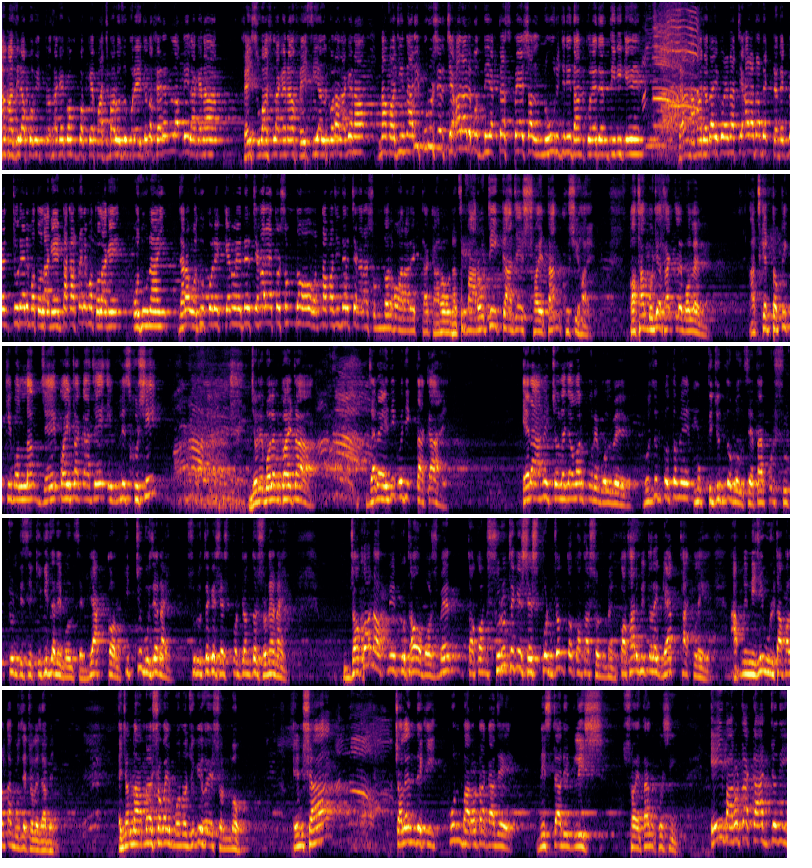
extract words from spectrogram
নামাজিরা পবিত্র থাকে কমপক্ষে পাঁচবার উজু করে, এই জন্য ফেরেন লাভলি লাগে না। ফেস ওয়াশ লাগে না ফেসিয়াল করা লাগে না। নামাজি নারী পুরুষের চেহারার মধ্যে একটা স্পেশাল নূর যিনি দান করে দেন তিনি কে? যারা নামাজ আদায় করে না, চেহারাটা দেখতে দেখবেন চোরের মতো লাগে টাকাতের মতো লাগে অজু নাই। যারা অজু করে, কেন এদের চেহারা এত সুন্দর? নামাজিদের চেহারা সুন্দর হওয়ার আরেকটা কারণ আছে। বারোটি কাজে শয়তান খুশি হয়। কথা বুঝে থাকলে বলেন। আজকের টপিক কি বললাম? যে কয়টা কাজে ইবলিস খুশি জোরে বলেন কয়টা? যারা এদিক ওদিক তাকায়, এরা, আমি চলে যাওয়ার পরে বলবে, হুজুর প্রথমে মুক্তিযুদ্ধ বলছে, তারপর সুটটুট দিছে, কি কি জানি বলছে, ব্যাককল, কিচ্ছু বুঝে নাই, শুরু থেকে শেষ পর্যন্ত শুনে নাই। যখন আপনি কোথাও বসবেন, তখন শুরু থেকে শেষ পর্যন্ত কথা শুনবেন, কথার ভিতরে গ্যাপ থাকলে আপনি নিজেই উল্টাপাল্টা বুঝে চলে যাবেন। এই জন্য আমরা সবাই মনোযোগী হয়ে শুনব। ইনশা চলেন দেখি কোন বারোটা কাজে মিস্টার ইবলিশ শয়তান খুশি। এই বারোটা কাজ যদি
